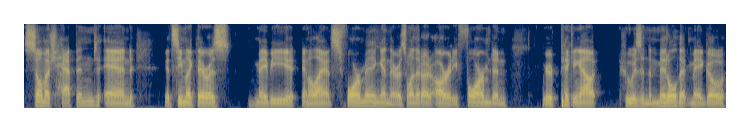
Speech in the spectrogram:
so much happened and it seemed like there was maybe an alliance forming and there was one that had already formed and we were picking out who is in the middle that may go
